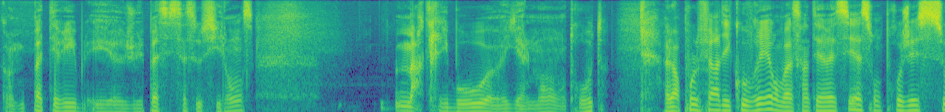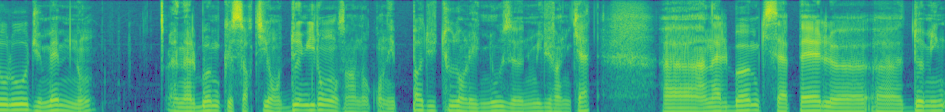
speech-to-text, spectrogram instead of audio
quand même pas terrible. Et je vais passer ça sous silence. Marc Ribot également, entre autres. Alors pour le faire découvrir, on va s'intéresser à son projet solo du même nom. Un album que sorti en 2011, hein, donc on n'est pas du tout dans les news euh, 2024. Euh, un album qui s'appelle euh, euh, Doming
